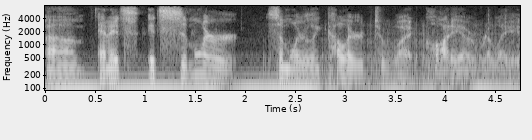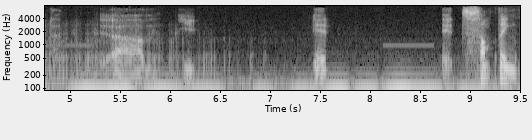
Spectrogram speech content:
Um, and it's it's similar similarly colored to what Claudia relayed. Um, you, it it's something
